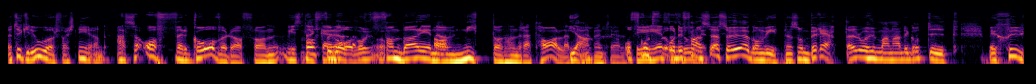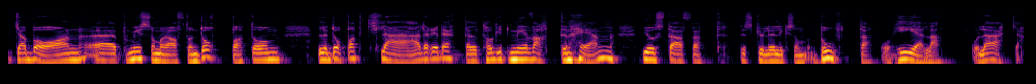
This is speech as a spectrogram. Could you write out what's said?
Jag tycker det är oerhört fascinerande. Alltså offergåvor då från, vi snackar från början Ja. av 1900-talet Ja, eventuellt. och, Det och det fanns alltså ögonvittnen som berättade då hur man hade gått dit med sjuka barn eh, på midsommarafton, doppat dem, eller doppat kläder i detta, eller tagit med vatten hem, just därför att det skulle liksom bota och hela och läka.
